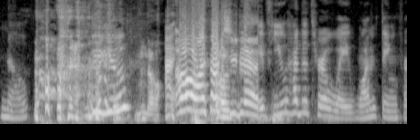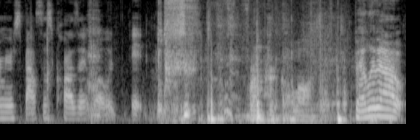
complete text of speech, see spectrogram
No. Do you? No. I- Oh, I thought Oh. you did. If you had to throw away one thing from your spouse's closet, what would it be? From her closet. Spell it out.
